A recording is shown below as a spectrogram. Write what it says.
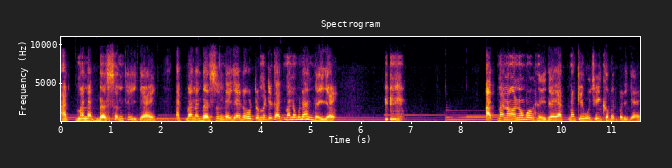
આત્માના દર્શન થઈ જાય આત્માના દર્શન થઈ જાય એટલે ઓટોમેટિક આત્માનું જ્ઞાન થઈ જાય. આત્માનો અનુભવ થઈ જાય. આત્મા કેવો છે એ ખબર પડી જાય.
